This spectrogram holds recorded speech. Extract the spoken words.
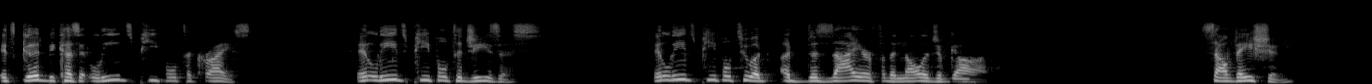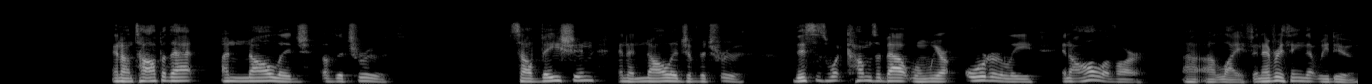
It's good because it leads people to Christ. It leads people to Jesus. It leads people to a, a desire for the knowledge of God, salvation. And on top of that, a knowledge of the truth. Salvation and a knowledge of the truth. This is what comes about when we are orderly in all of our uh, uh life and everything that we do.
